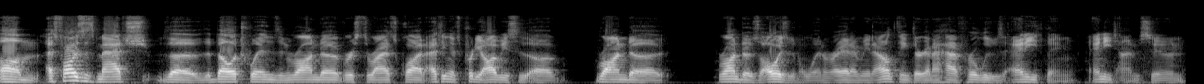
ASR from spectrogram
um, as far as this match, the the Bella Twins and Ronda versus the Riot Squad, I think it's pretty obvious. Uh, Ronda Ronda's always going to win, right? I mean, I don't think they're going to have her lose anything anytime soon.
